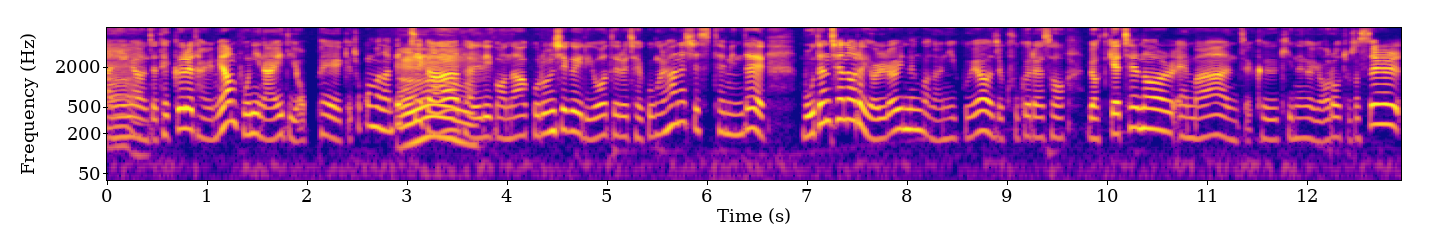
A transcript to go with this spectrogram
아. 니면 이제 댓글을 달면 본인 아이디 옆에 이렇게 조그만한 배지가 음. 달리거나 그런 식의 reward를 제공을 하는 시스템인데 모든 채널에 열려 있는 건 아니고요. 이제 구글에서 몇 개 채널에만 이제 그 기능을 열어줘서 쓸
